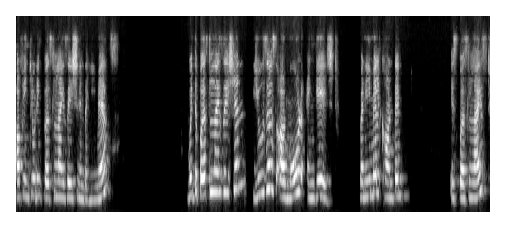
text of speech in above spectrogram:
of including personalization in the emails. With the personalization, users are more engaged when email content is personalized.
